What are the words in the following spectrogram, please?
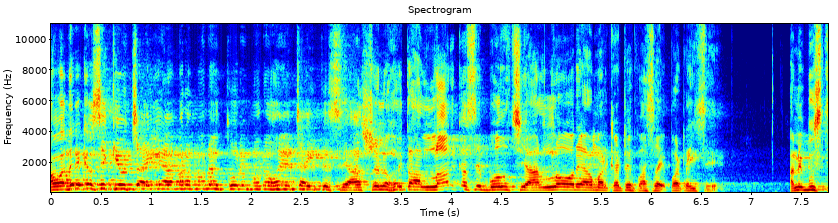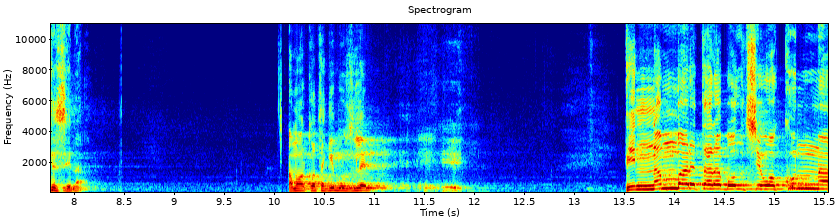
আমাদের কাছে কেউ চাইলে আমরা মনে করি, মনে হয় চাইতেছে। আসলে হয়তো আল্লাহর কাছে বলছে, আল্লাহ ওরে আমার কাছে পাঠাই পাঠাইছে। আমি বুঝতেছি না। আমার কথা কি বুঝলেন? তিন নম্বরে তারা বলছে না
